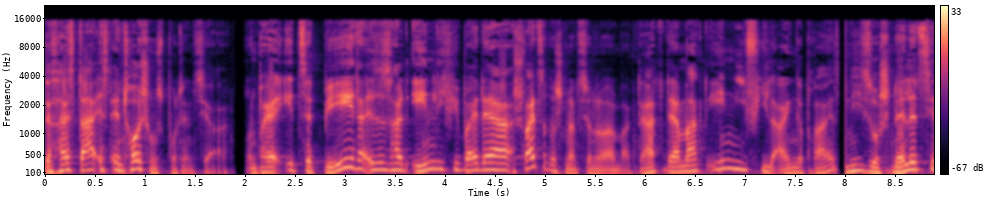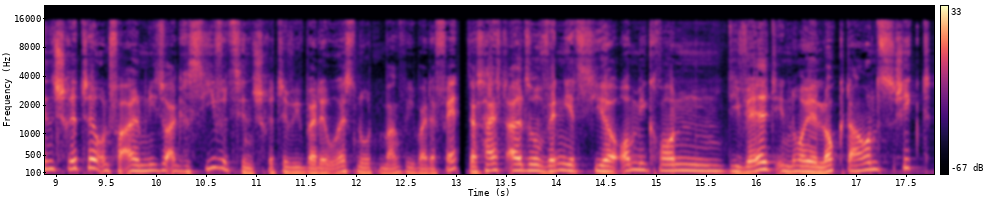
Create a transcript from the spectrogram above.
Das heißt, da ist Enttäuschungspotenzial. Und bei der EZB, da ist es halt ähnlich wie bei der Schweizerischen Nationalbank. Da hatte der Markt eh nie viel eingepreist, nie so schnelle Zinsschritte und vor allem nie so aggressive Zinsschritte wie bei der US-Notenbank, wie bei der Fed. Das heißt also, wenn jetzt hier Omikron die Welt in neue Lockdowns schickt,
